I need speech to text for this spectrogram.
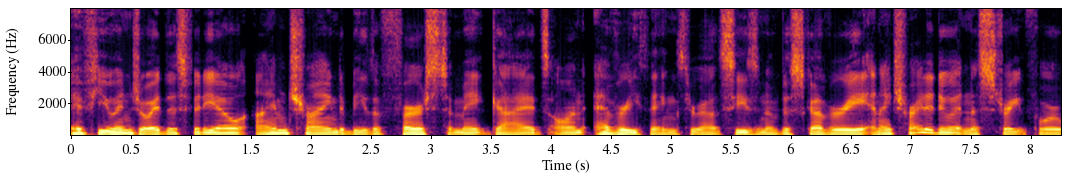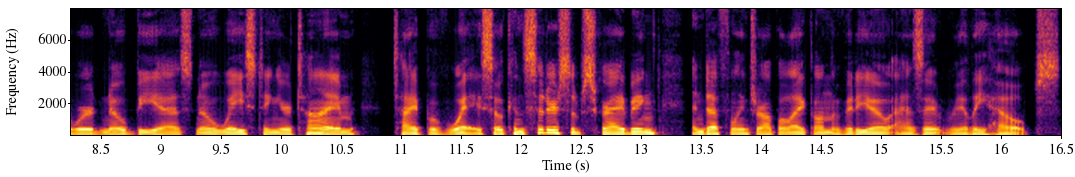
If you enjoyed this video, I'm trying to be the first to make guides on everything throughout Season of Discovery, and I try to do it in a straightforward, no BS, no wasting your time type of way. So consider subscribing and definitely drop a like on the video as it really helps.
